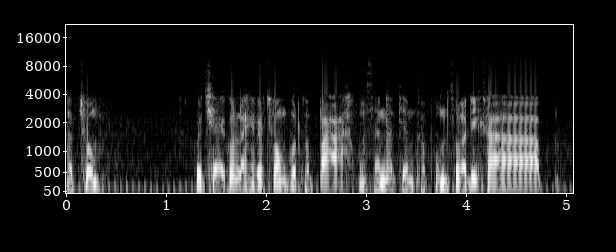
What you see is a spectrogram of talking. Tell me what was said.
รับชมกดแชร์กดไลค์ให้กับช่องคดกระป่ามาสันดาเทียมครับผมสวัสดีครับ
